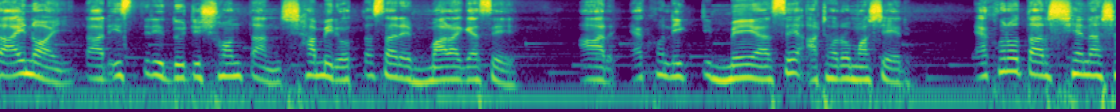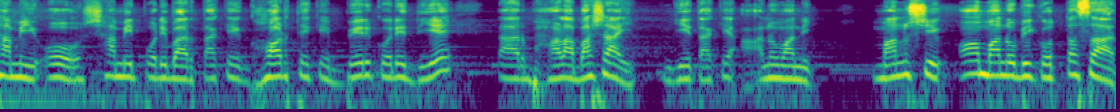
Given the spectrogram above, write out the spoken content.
তাই নয়, তার স্ত্রী দুইটি সন্তান, স্বামীর অত্যাচারে মারা গেছে আর এখন একটি মেয়ে আছে আঠারো মাসের। এখনও তার সেনা স্বামী ও স্বামীর পরিবার তাকে ঘর থেকে বের করে দিয়ে তার ভাড়া বাসায় গিয়ে তাকে আনুমানিক মানসিক অমানবিক অত্যাচার,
